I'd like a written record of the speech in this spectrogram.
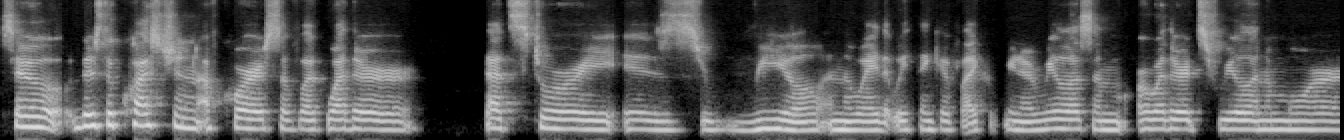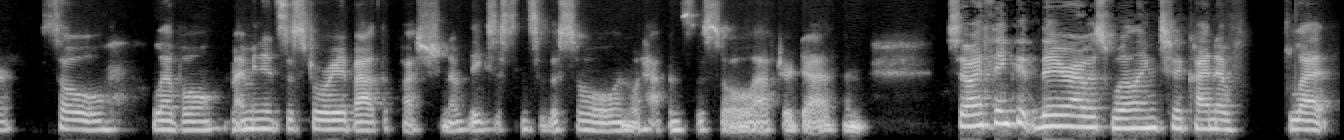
So there's the question, of course, of like whether that story is real in the way that we think of like, you know, realism or whether it's real in a more soul level. I mean, it's a story about the question of the existence of the soul and what happens to the soul after death. And so I think that there I was willing to kind of let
